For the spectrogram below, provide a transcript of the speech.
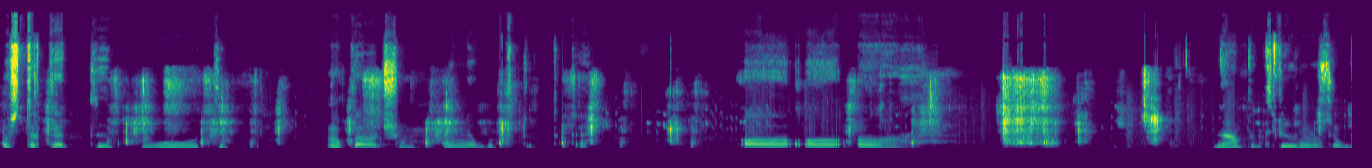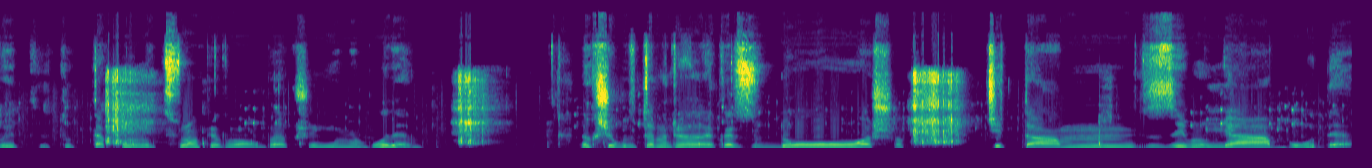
ось таке типу, типу. Ну, коротше, хай не буде тут таке. О, о, о. Нам потрібно зробити тут таку міцну підлогу, бо якщо її не буде. Якщо буде там якась дошок, чи там земля буде,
